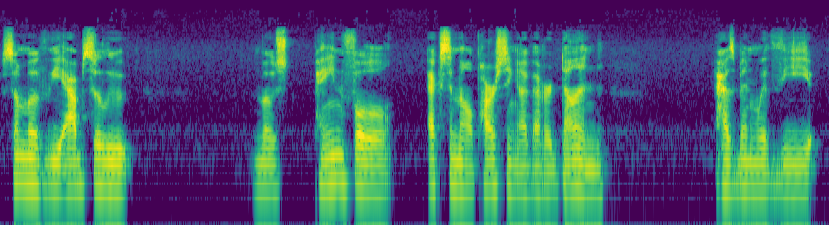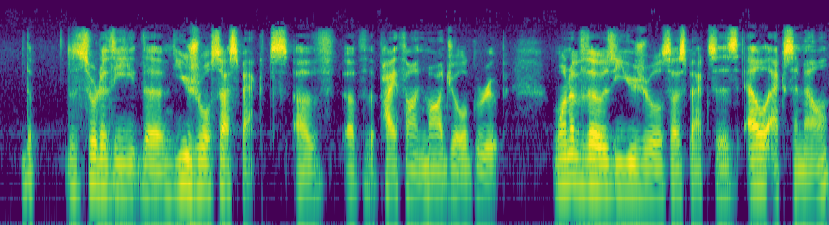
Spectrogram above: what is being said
some of the absolute most painful XML parsing I've ever done has been with the the, sort of the the usual suspects of of the Python module group. One of those usual suspects is LXML,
